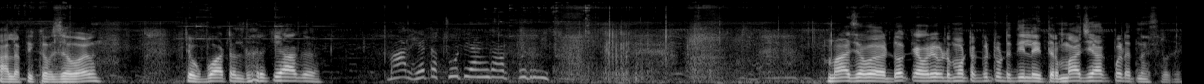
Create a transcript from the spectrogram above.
आला पिकअप जवळ. तो बॉटल धर की हे पडली माझ्या डोक्यावर एवढं मोठं गटुट दिलंय तर माझी आग पडत नसेल काय?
